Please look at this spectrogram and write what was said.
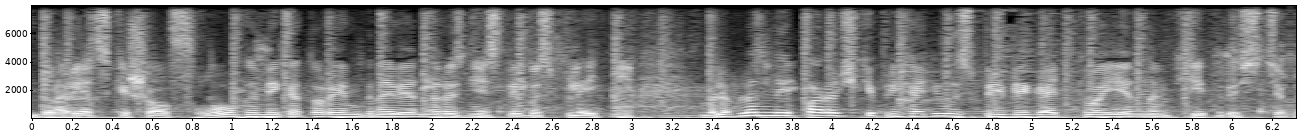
Дворец кишел слугами, которые мгновенно разнесли бы сплетни. Влюбленные парочки приходилось прибегать к военным хитростям.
